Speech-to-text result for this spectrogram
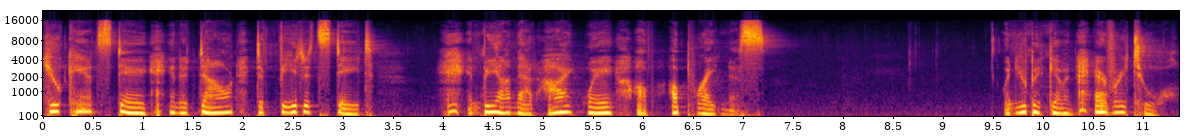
You can't stay in a down, defeated state and be on that highway of uprightness when you've been given every tool.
